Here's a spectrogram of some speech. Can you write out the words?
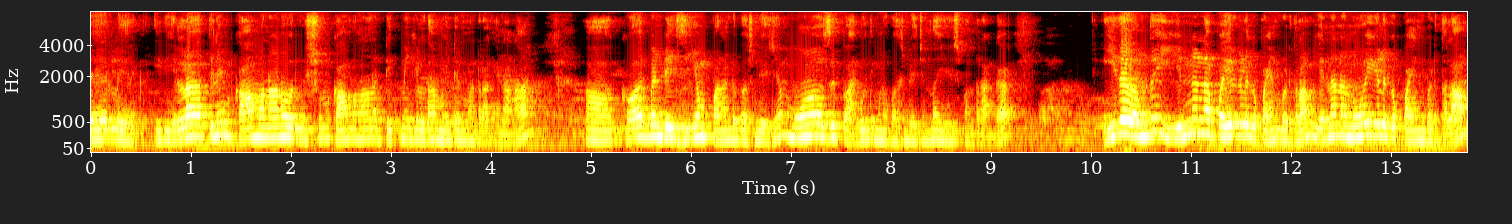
பெயரில் இருக்குது இது எல்லாத்துலேயும் காமனான ஒரு விஷயம் காமனான டெக்னிக்கல் தான் மெயின்டைன் பண்ணுறாங்க என்னென்னா கார்பன் டைசியம் பன்னெண்டு பர்சன்டேஜும் மோனோசிப் அறுபத்தி மூணு பர்சன்டேஜும் தான் யூஸ் பண்ணுறாங்க இதை வந்து என்னென்ன பயிர்களுக்கு பயன்படுத்தலாம் என்னென்ன நோய்களுக்கு பயன்படுத்தலாம்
